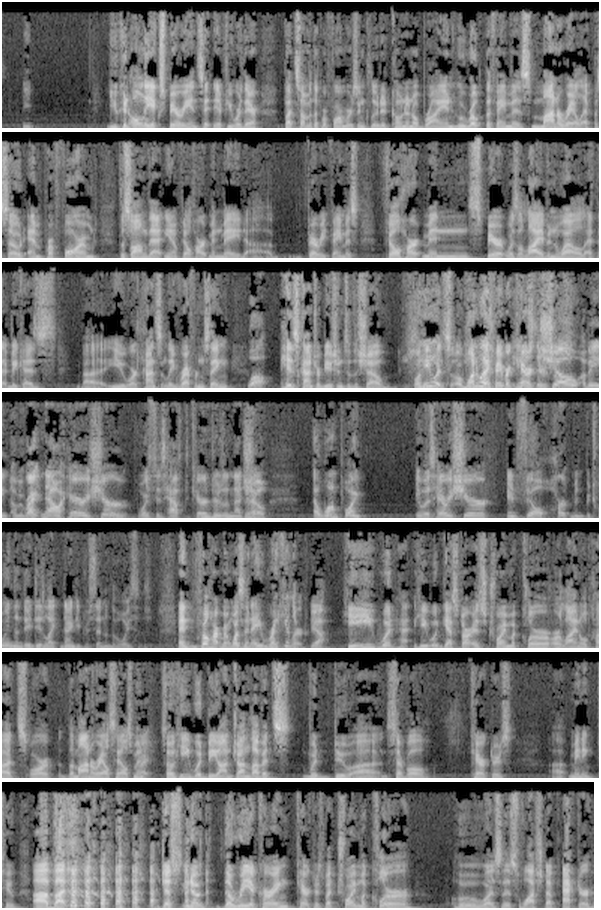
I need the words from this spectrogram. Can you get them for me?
you can only experience it if you were there. But some of the performers included Conan O'Brien, who wrote the famous monorail episode and performed the song that you know Phil Hartman made uh, very famous. Phil Hartman's spirit was alive and well at that because uh, you were constantly referencing Well, his contribution to the show. Well, he, was uh, one he of my favorite he characters. Was the show. I mean, I mean, right now Harry Shearer voices half the characters in that show. At one point, it was Harry Shearer and Phil Hartman. Between them, they did like ninety percent of the voices. And Phil Hartman wasn't a regular. Yeah. He would ha- he would guest star as Troy McClure or Lionel Hutz or the monorail salesman. Right. So he would be on. Jon Lovitz would do uh, several characters, uh, meaning two. Uh, but just you know the reoccurring characters. But Troy McClure, who was this washed up actor,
